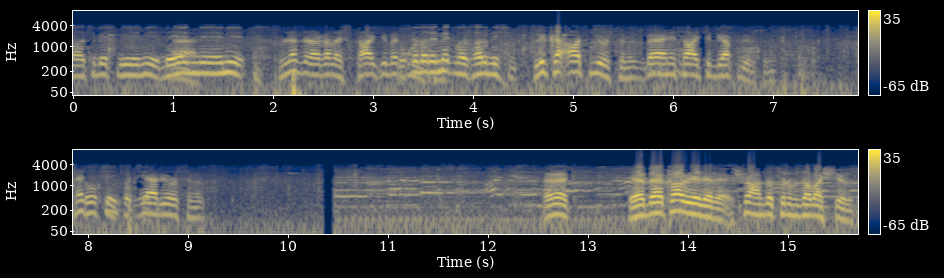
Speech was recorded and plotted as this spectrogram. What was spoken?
Takip etmeyeni, beğenmeyeni. Bu nedir arkadaş? Takip et. O kadar emek var kardeşim. Like atmıyorsunuz, beğeni takip yapmıyorsunuz. Ne Çok şey, çok şey. arıyorsunuz? Evet. DBK üyeleri şu anda turumuza başlıyoruz.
